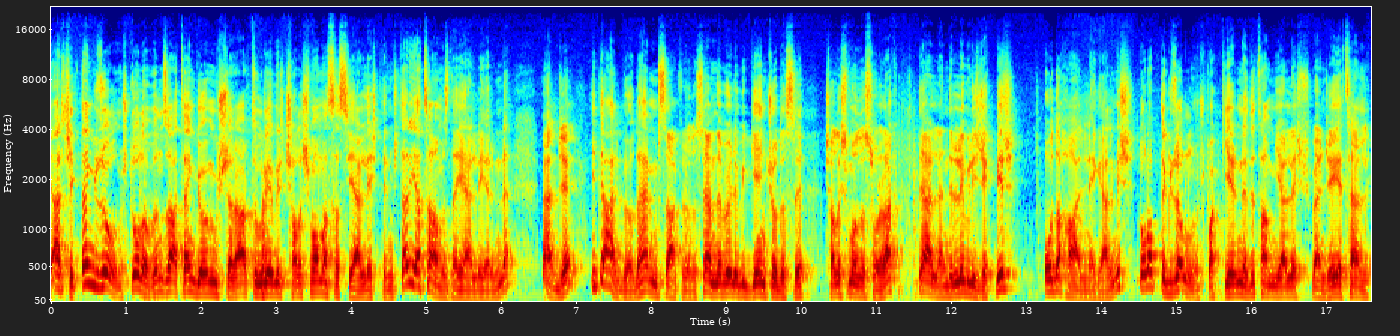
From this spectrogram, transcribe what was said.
Gerçekten güzel olmuş. Dolabın zaten gömmüşler. Artı buraya bir çalışma masası yerleştirmişler. Yatağımız da yerli yerinde. Bence ideal bir oda. Hem misafir odası hem de böyle bir genç odası, çalışma odası olarak değerlendirilebilecek bir oda haline gelmiş. Dolap da güzel olmuş. Bak yerine de tam yerleşmiş. Bence yeterli.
